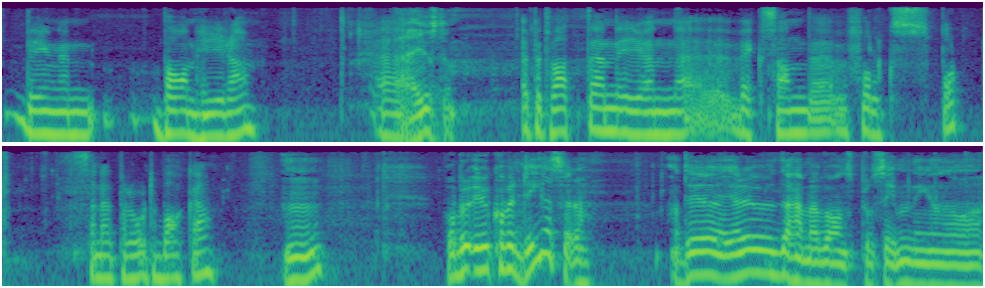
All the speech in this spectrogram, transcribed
Det är ingen banhyra. Eh, Nej, just det. öppet vatten är ju en eh, växande folksport sedan ett par år tillbaka. Mm. Hur kommer det sig då? Det, är det det här med Vansbrosimningen och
